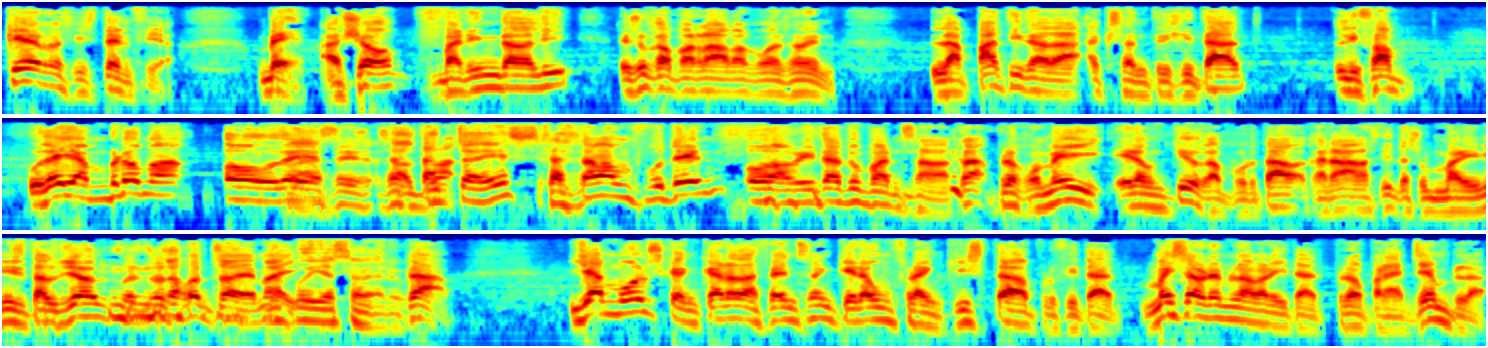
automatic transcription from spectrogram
qué resistencia. Bé, això, venint de Dalí, és el que parlàvem al començament. La pàtina d'excentricitat li fa ho deia en broma o ho deia... Clar, s'estava- el dubte és- S'estaven fotent o la veritat ho pensava? Clar, però com ell era un tio que, portava, que anava vestit de submarinista al joc, doncs no, No, es pot saber mai. no podia saber-ho. Clar, hi ha molts que encara defensen que era un franquista aprofitat. Mai sabrem la veritat, però, per exemple,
